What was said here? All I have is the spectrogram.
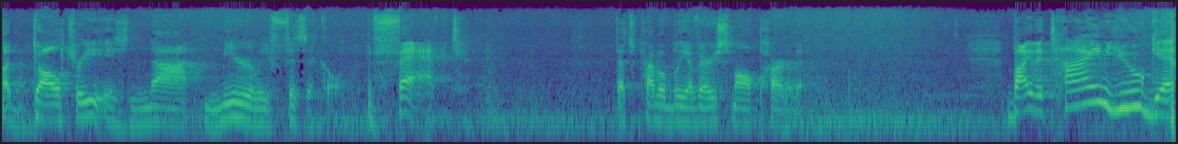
Adultery is not merely physical. In fact, that's probably a very small part of it. By the time you get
